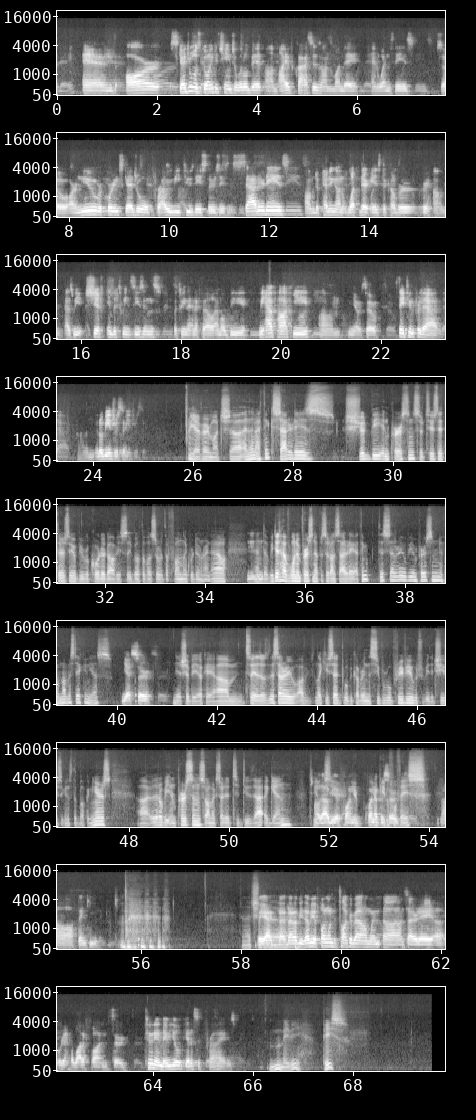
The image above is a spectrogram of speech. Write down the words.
And our schedule is going to change a little bit. Um, I have classes on Monday and Wednesdays. So our new recording schedule will probably be Tuesdays, Thursdays, and Saturdays, um, depending on what there is to cover um, as we shift in between seasons between the NFL, MLB. We have hockey, um, you know, so stay tuned for that. Um, it'll be interesting. Yeah, very much. Uh, and then I think Saturdays should be in person. So Tuesday, Thursday will be recorded. Obviously, both of us over the phone, like we're doing right now. Mhm. And uh, we did have one in person episode on Saturday. I think this Saturday will be in person, if I'm not mistaken. Yes. Yes, sir. Yeah, it should be okay. Um, so yeah, this Saturday, like you said, we'll be covering the Super Bowl preview, which would be the Chiefs against the Buccaneers. Uh, that'll be in person, so I'm excited to do that again. Oh, that'll see be a your- fun- your, fun your beautiful face. Oh, thank you. And that But yeah, uh, that, that'll be that'll be a fun one to talk about on when uh, on Saturday. Uh, we're gonna have a lot of fun. So tune in. Maybe you'll get a surprise. mm, maybe. Peace.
